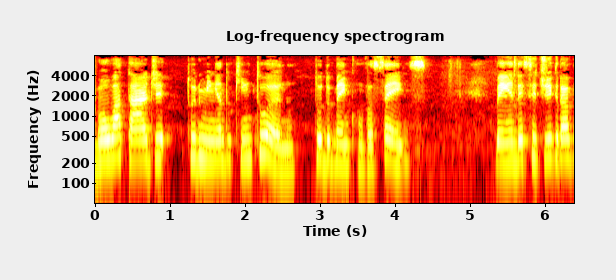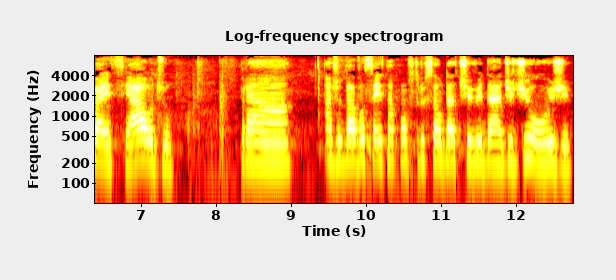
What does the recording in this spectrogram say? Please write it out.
Boa tarde, turminha do quinto ano. Tudo bem com vocês? Bem, eu decidi gravar esse áudio para ajudar vocês na construção da atividade de hoje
